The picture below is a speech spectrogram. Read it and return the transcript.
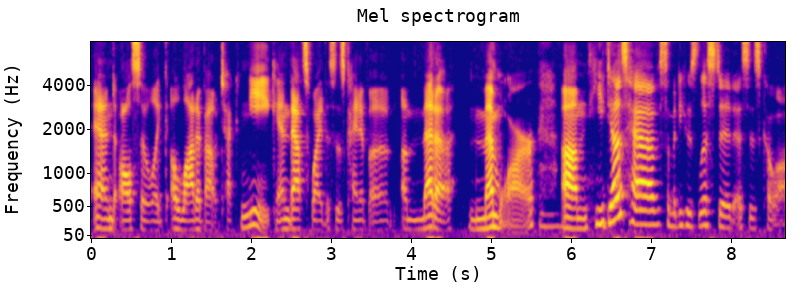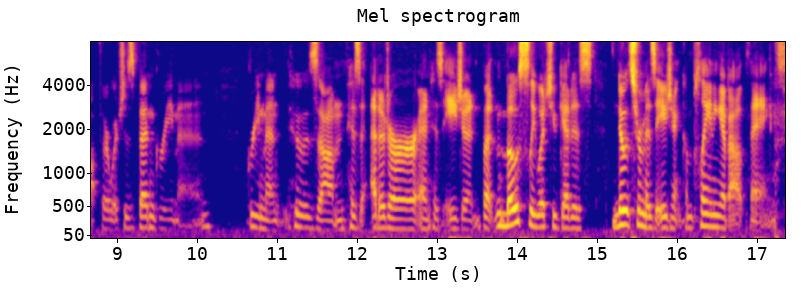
and also like a lot about technique and that's why this is kind of a, a meta memoir. Um, he does have somebody who's listed as his co-author which is ben greenman greenman who's um, his editor and his agent but mostly what you get is notes from his agent complaining about things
